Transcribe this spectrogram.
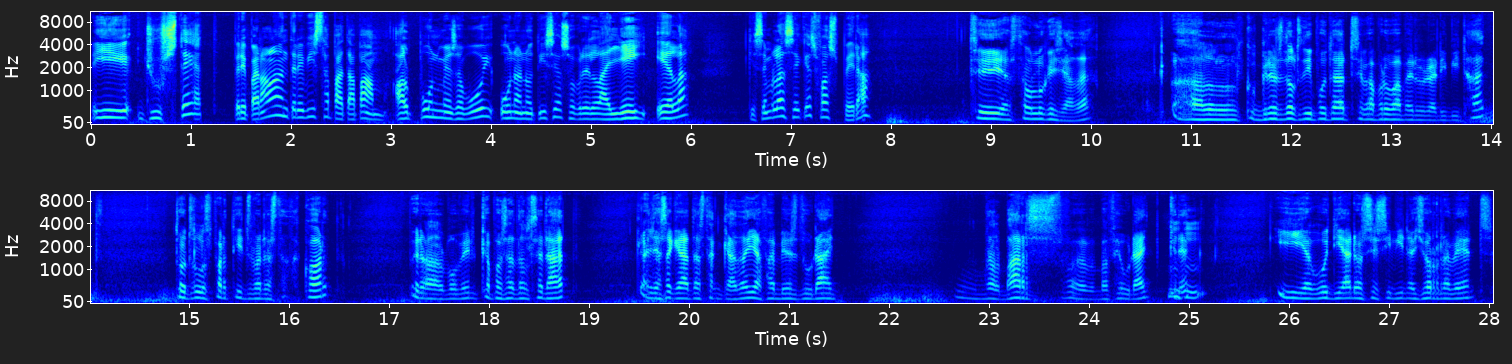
i justet preparant l'entrevista patapam, al punt més avui, una notícia sobre la llei L que sembla ser que es fa esperar. Sí, està bloquejada. El Congrés dels Diputats se va aprovar per unanimitat, tots els partits van estar d'acord, però al moment que ha passat al Senat, que allà s'ha quedat estancada ja fa més d'un any. El març eh, va fer un any, crec, Mhm. i hi ha hagut ja no sé si 20 ajornaments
